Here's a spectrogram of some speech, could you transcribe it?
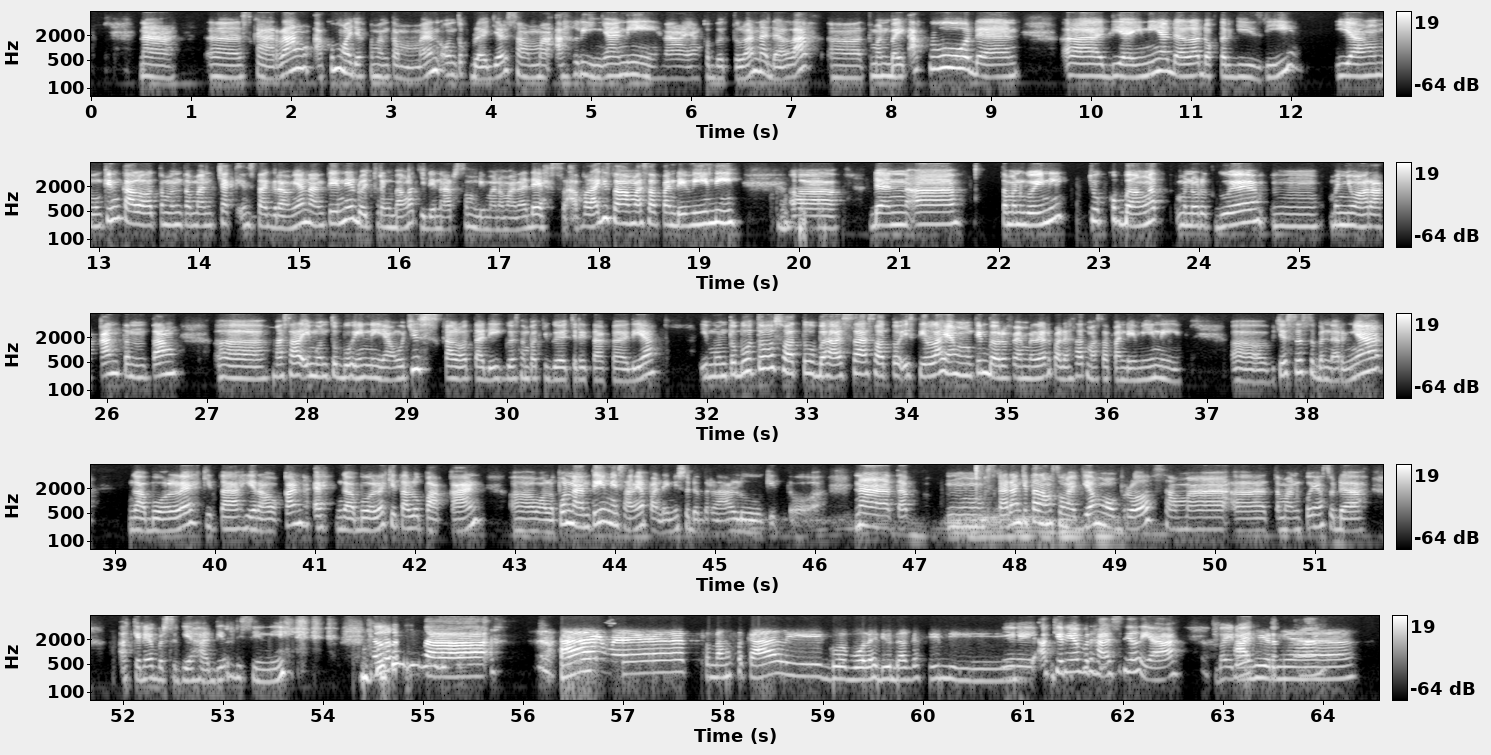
Nah Uh, sekarang aku mau ajak teman-teman untuk belajar sama ahlinya nih. Nah, yang kebetulan adalah uh, teman baik aku dan uh, dia ini adalah dokter gizi yang mungkin kalau teman-teman cek Instagramnya nanti ini udah sering banget jadi narsum di mana-mana deh. Apalagi sama masa pandemi ini. Uh, dan uh, teman gue ini cukup banget menurut gue mm, menyuarakan tentang uh, masalah imun tubuh ini yang which is kalau tadi gue sempat juga cerita ke dia imun tubuh tuh suatu bahasa suatu istilah yang mungkin baru familiar pada saat masa pandemi ini uh, which is sebenarnya nggak boleh kita hiraukan, eh nggak boleh kita lupakan, uh, walaupun nanti misalnya pandemi sudah berlalu gitu. Nah, tapi um, mm, sekarang kita langsung aja ngobrol sama uh, temanku yang sudah akhirnya bersedia hadir di sini. Halo Rita. Hai Matt, senang sekali gue boleh diundang ke sini. Yeay, akhirnya berhasil ya. By the way, akhirnya.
